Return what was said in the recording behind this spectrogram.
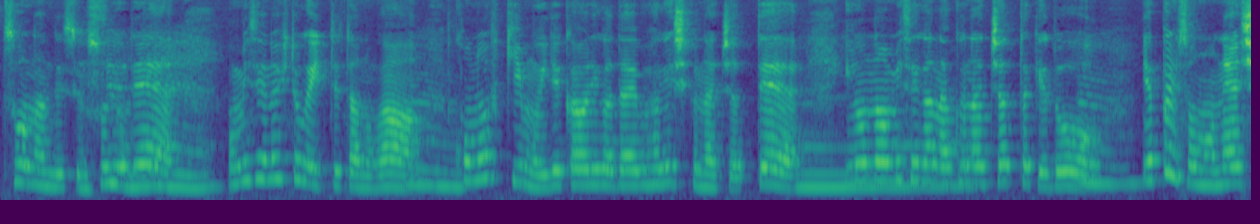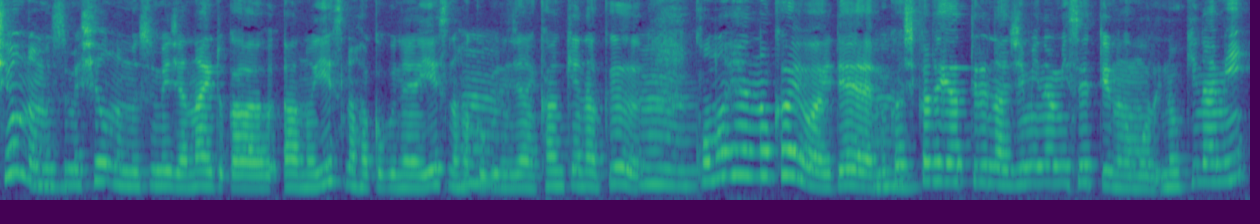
そうなんですよ。ですよそれでねお店の人が言ってたのが、うん。この付近も入れ替わりがだいぶ激しくなっちゃって、いろんなお店がなくなっちゃったけど、うん。やっぱりそのねシオンの娘、シオンの娘じゃないとかあのイエスの箱舟イエスの箱舟じゃない関係なく、うん。この辺の界隈でうん。昔からやってる馴染みの店っていうのがもう軒並み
